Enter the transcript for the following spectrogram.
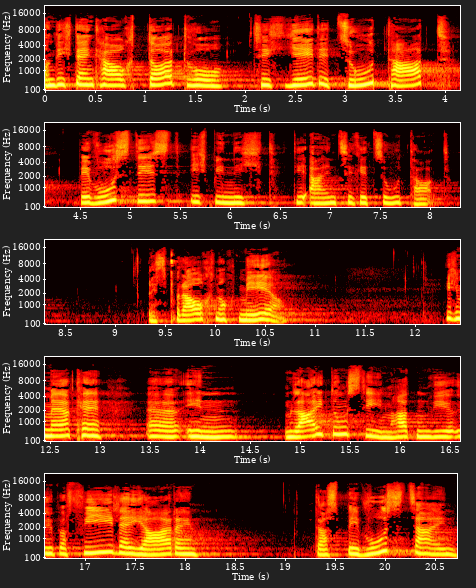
Und ich denke auch dort, wo sich jede Zutat bewusst ist, ich bin nicht die einzige Zutat. Es braucht noch mehr. Ich merke, äh, im Leitungsteam hatten wir über viele Jahre das Bewusstsein,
